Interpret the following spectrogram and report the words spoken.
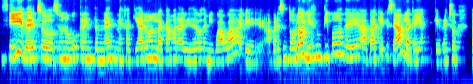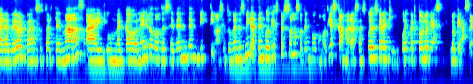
Sí, de hecho, si uno busca en internet, me hackearon la cámara de video de mi guagua, eh, aparece en todos lados y es un tipo de ataque que se habla, que, hay, que de hecho, para peor, para asustarte más, hay un mercado negro donde se venden víctimas. Si tú vendes, mira, tengo 10 personas o tengo como 10 cámaras, las puedes ver aquí, puedes ver todo lo que, lo que hacen.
